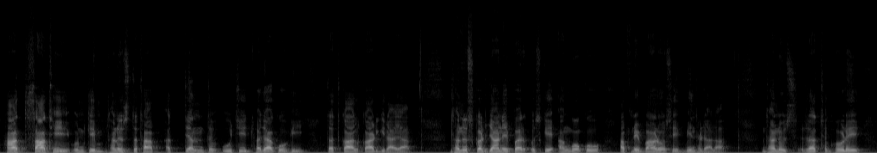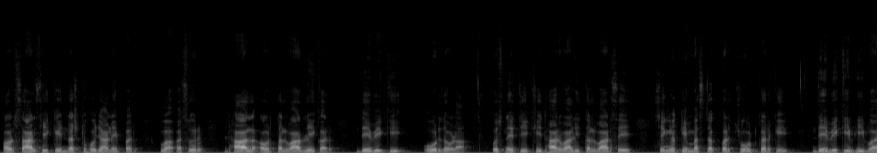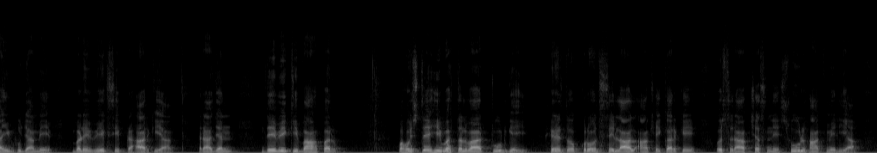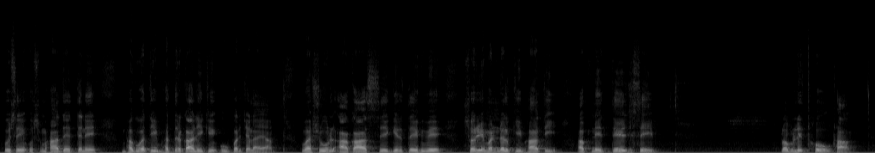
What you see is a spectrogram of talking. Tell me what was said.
हाथ, साथ ही उनके धनुष तथा अत्यंत ऊँची ध्वजा को भी तत्काल काट गिराया। धनुष कट जाने पर उसके अंगों को अपने बाणों से बिंध डाला। धनुष, रथ, घोड़े और सारथी के नष्ट हो जाने पर वह असुर ढाल और तलवार लेकर देवी की ओर दौड़ा। उसने तीखी धार वाली तलवार से सिंह के मस्तक पर चोट करके देवी की भी वायु भुजा में बड़े वेग से प्रहार किया। राजन देवी की बाह पर पहुँचते ही वह तलवार टूट गई। फिर तो क्रोध से लाल आँखें करके उस राक्षस ने सूल हाथ में लिया। उसे उस महादैत्य ने भगवती भद्रकाली के ऊपर चलाया। वह शूल आकाश से गिरते हुए सूर्यमंडल की भांति अपने तेज से प्रबलित हो उठा।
